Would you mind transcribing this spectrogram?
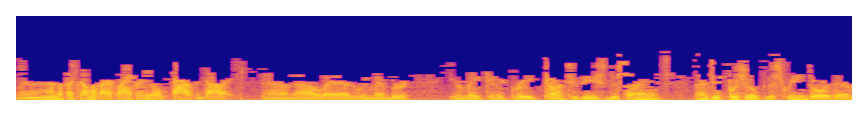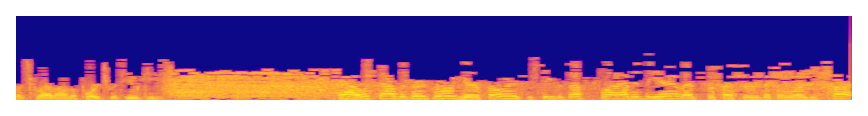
Uh, I'm not going to sell my butterfly for any old thousand dollars. Now, now, lad, remember, you're making a great contribution to science. Now, just push open the screen door there and let's go out on the porch with Yuki. Yeah, look down the dirt road here, fellas. You see the dust cloud in the air? That's Professor Nickelworthy's car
